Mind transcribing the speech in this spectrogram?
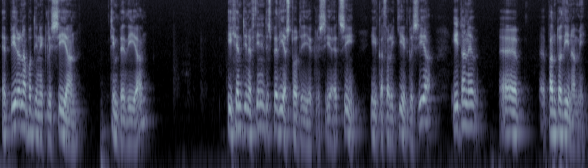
επήραν από την Εκκλησία την παιδεία είχε την ευθύνη της παιδείας τότε η Εκκλησία, έτσι. Η Καθολική Εκκλησία ήταν ε, παντοδύναμη.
